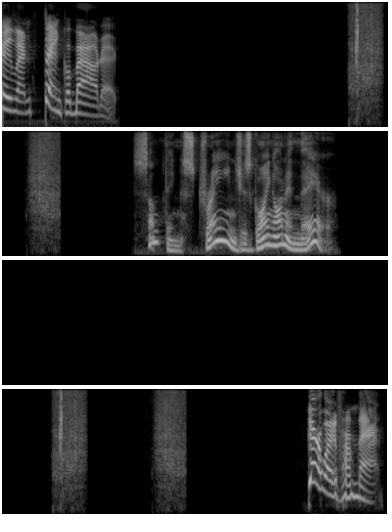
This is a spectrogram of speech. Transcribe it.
Don't even think about it. Something strange is going on in there. Get away from that.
